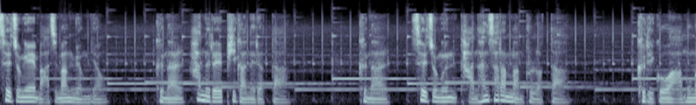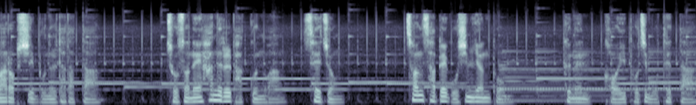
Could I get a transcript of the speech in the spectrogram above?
세종의 마지막 명령. 그날 하늘에 비가 내렸다. 그날 세종은 단 한 사람만 불렀다. 그리고 아무 말 없이 문을 닫았다. 조선의 하늘을 바꾼 왕 세종. 1450년 봄. 그는 거의 보지 못했다.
